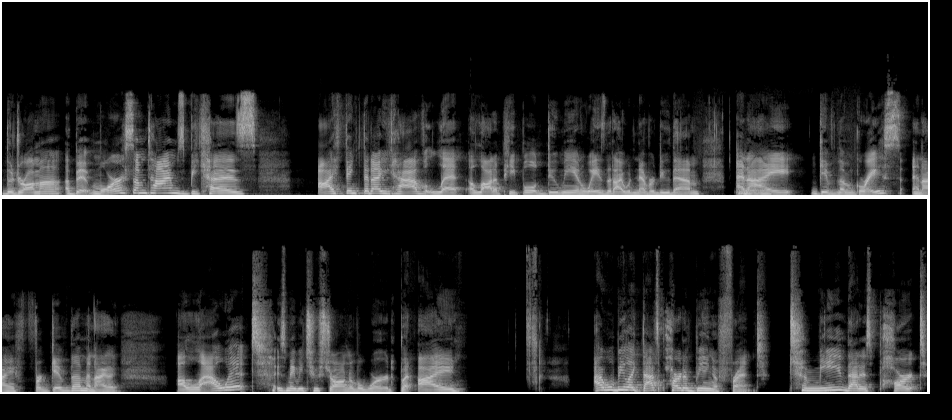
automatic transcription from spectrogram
the drama a bit more sometimes because I think that I have let a lot of people do me in ways that I would never do them. And mm-hmm. I give them grace and I forgive them and I allow it is maybe too strong of a word, but I I will be like that's part of being a friend. To me that is part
